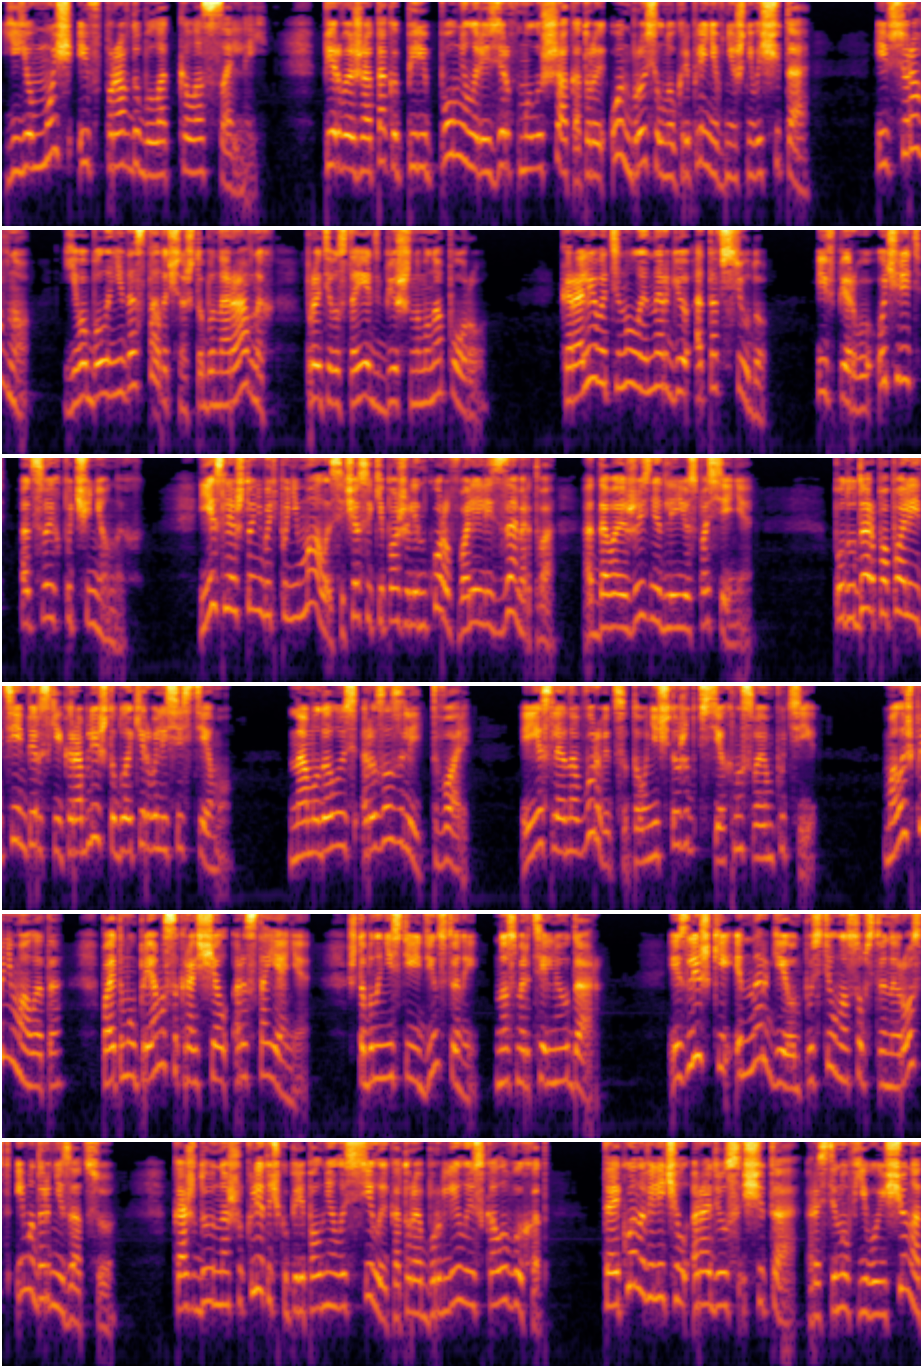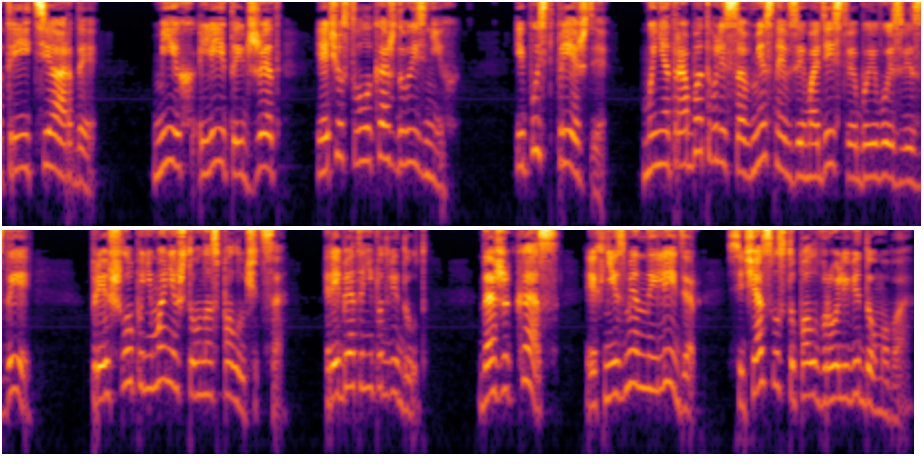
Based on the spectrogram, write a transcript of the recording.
Ее мощь и вправду была колоссальной. Первая же атака переполнила резерв малыша, который он бросил на укрепление внешнего щита. И все равно Его было недостаточно, чтобы на равных противостоять бешеному напору. Королева тянула энергию отовсюду, и в первую очередь от своих подчиненных. Если я что-нибудь понимала, сейчас экипажи линкоров валились замертво, отдавая жизни для ее спасения. Под удар попали и те имперские корабли, что блокировали систему. Нам удалось разозлить тварь, и если она вырвется, то уничтожит всех на своем пути. Малыш понимал это, поэтому прямо сокращал расстояние, чтобы нанести единственный, но смертельный удар. Излишки энергии он пустил на собственный рост и модернизацию. Каждую нашу клеточку переполнялась силой, которая бурлила и искала выход. Тайкон увеличил радиус щита, растянув его еще на три тиарды. Мих, Лита и Джет, я чувствовала каждого из них. И пусть прежде мы не отрабатывали совместное взаимодействие боевой звезды, пришло понимание, что у нас получится. Ребята не подведут. Даже Касс, их неизменный лидер, сейчас выступал в роли ведомого.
